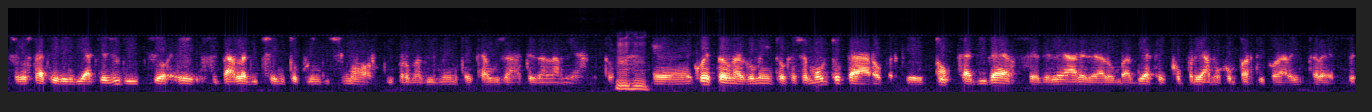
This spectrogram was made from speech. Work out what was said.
sono stati rinviati a giudizio e si parla di 115 morti probabilmente causate dall'amianto. Uh-huh. Eh, questo è un argomento che c'è molto caro perché tocca diverse delle aree della Lombardia che copriamo con particolare interesse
